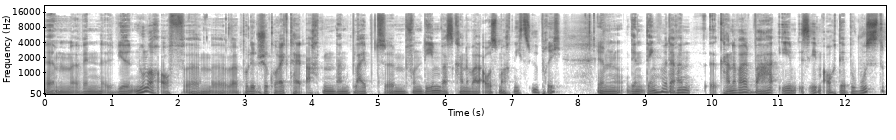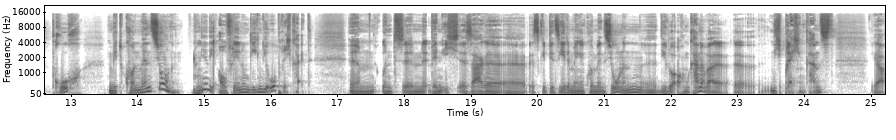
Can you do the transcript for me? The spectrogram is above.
Ähm, wenn wir nur noch auf ähm, äh, politische Korrektheit achten, dann bleibt ähm, von dem, was Karneval ausmacht, nichts übrig. Denn denken wir daran, äh, Karneval war eben, ist eben auch der bewusste Bruch mit Konventionen. Ja, die Auflehnung gegen die Obrigkeit. Und wenn ich äh, sage, es gibt jetzt jede Menge Konventionen, die du auch im Karneval nicht brechen kannst, ja,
